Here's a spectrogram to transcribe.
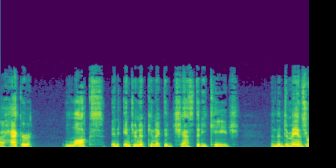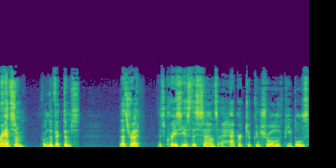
A hacker locks an internet connected chastity cage and then demands ransom from the victims. That's right. As crazy as this sounds, a hacker took control of people's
